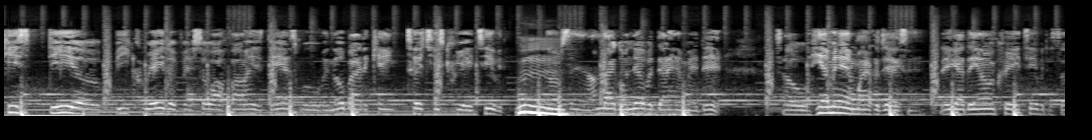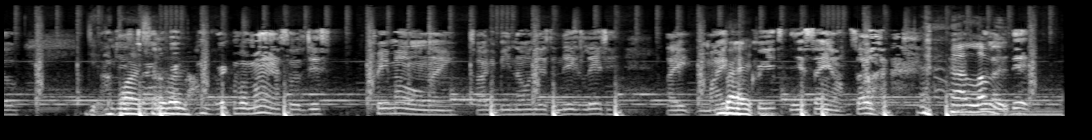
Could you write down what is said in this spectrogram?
He still be creative and show off all his dance move, and nobody can't touch his creativity. You know what I'm Mm. saying? I'm not gonna never doubt him at that. So him and Michael Jackson, they got their own creativity. So Yeah, I'm the bar is just trying to work. I'm working with mine. So just create my own lane, so I can be known as the next legend, like Michael, Right. Chris, and Sam. So I love like it. that.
